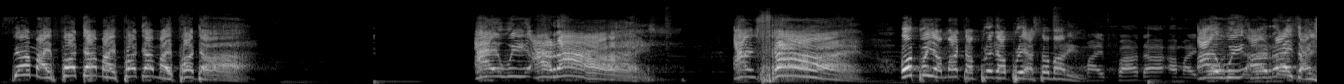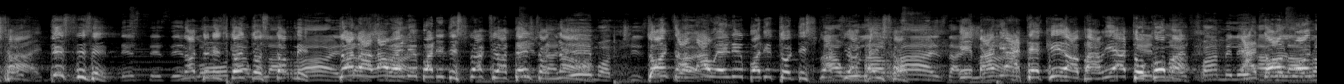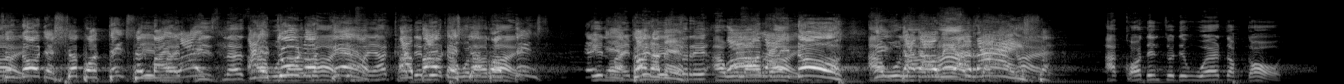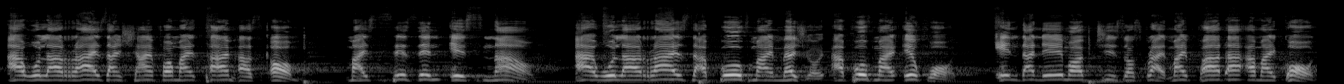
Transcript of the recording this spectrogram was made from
Say, My Father, my Father, my Father, somebody. My Father and my I will in the name arise and shine. This is it. This season, Nothing Lord, is going to stop me. Don't allow shine. anybody distract your attention now. name of Jesus Don't Christ. allow anybody to distract I your attention. arise and Imani shine. atekia baria to In koma. my family, I I don't will want to know the shape of things in, In my, life. business, I, I do not arise. care In my academic, about the I shape arise. of things in, In my economy. ministry, I will All I arise. know I is will that arise, I will arise. according to the word of God. I will arise and shine, for my time has come. My season is now. I will arise above my measure, above my equal. In the name of Jesus Christ, my Father and my God,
